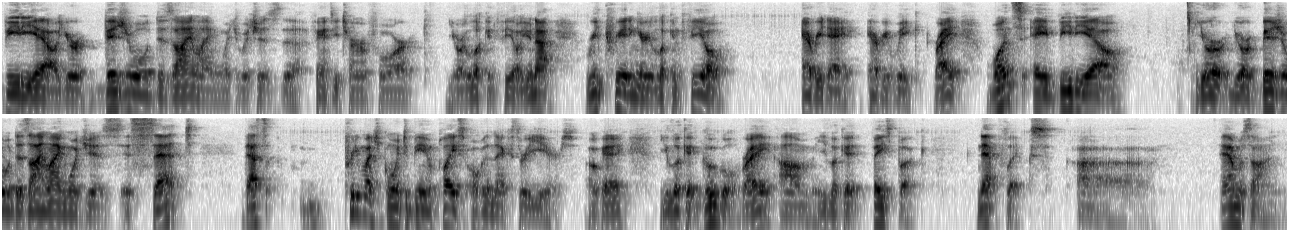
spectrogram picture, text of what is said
VDL, your visual design language, which is the fancy term for your look and feel. You're not recreating your look and feel every day, every week, right? Once a VDL, your, your visual design language is, is set, that's pretty much going to be in place over the next three years, okay? You look at Google, right? Um, you look at Facebook, Netflix, uh, Amazon,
